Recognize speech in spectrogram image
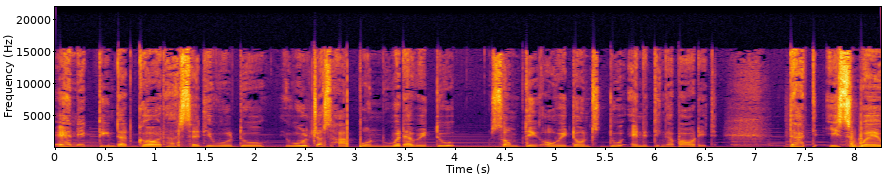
anything that God has said He will do, it will just happen whether we do something or we don't do anything about it. That is where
